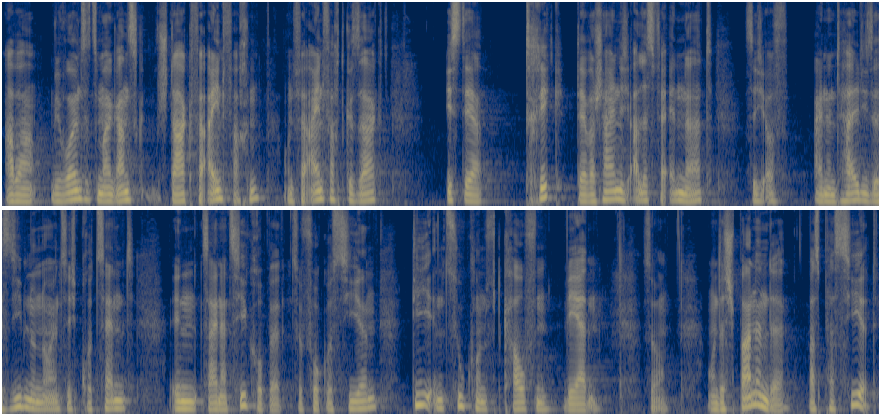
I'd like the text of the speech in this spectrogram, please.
Aber wir wollen es jetzt mal ganz stark vereinfachen und vereinfacht gesagt ist der Trick, der wahrscheinlich alles verändert, sich auf einen Teil dieser 97 Prozent in seiner Zielgruppe zu fokussieren, die in Zukunft kaufen werden. So. Und das Spannende, was passiert,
